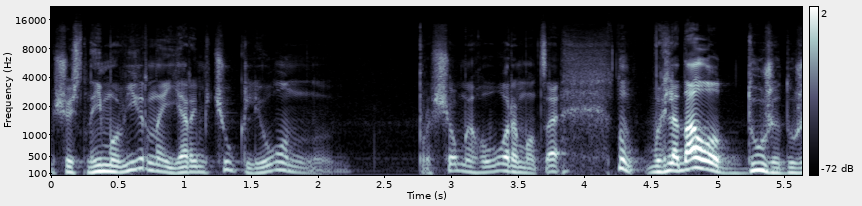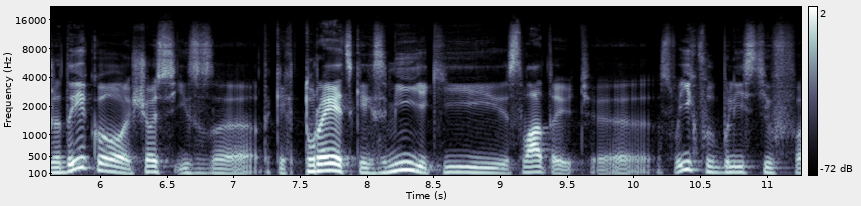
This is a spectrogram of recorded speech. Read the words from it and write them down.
щось неймовірне. Яремчук, Ліон. про що ми говоримо? Це ну, виглядало дуже-дуже дико. Щось із е, таких турецьких ЗМІ, які сватають е, своїх футболістів е,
